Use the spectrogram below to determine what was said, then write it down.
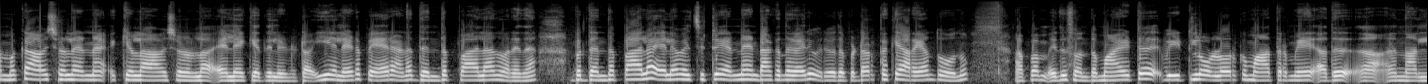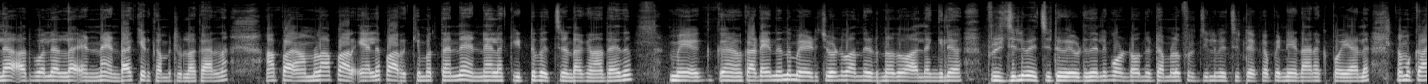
നമുക്ക് ആവശ്യമുള്ള എണ്ണയ്ക്കുള്ള ആവശ്യമുള്ള ഇലയൊക്കെ അതിലുണ്ട് കേട്ടോ. ഈ ഇലയുടെ പേരാണ് ദന്തപ്പാല എന്ന് പറയുന്നത്. അപ്പോൾ ദന്തപ്പാല ഇല വെച്ചിട്ട് എണ്ണ ഉണ്ടാക്കുന്ന കാര്യം ഒരു വിധപ്പെട്ടവർക്കൊക്കെ അറിയാൻ തോന്നും. അപ്പം ഇത് സ്വന്തമായിട്ട് വീട്ടിലുള്ളവർക്ക് മാത്രമേ അത് നല്ല അതുപോലെയുള്ള എണ്ണ ഉണ്ടാക്കിയെടുക്കാൻ പറ്റുള്ളൂ. കാരണം ആ നമ്മൾ ആ പറ ഇല പറിക്കുമ്പോൾ തന്നെ എണ്ണയിലൊക്കെ ഇട്ട് വെച്ചുണ്ടാക്കണം അതായത് മേ കടയിൽ നിന്ന് മേടിച്ചുകൊണ്ട് വന്നിടുന്നതോ അല്ലെങ്കിൽ ഫ്രിഡ്ജിൽ വെച്ചിട്ട് എവിടുന്നെങ്കിലും കൊണ്ടുവന്നിട്ട് നമ്മൾ ഫ്രിഡ്ജിൽ വെച്ചിട്ടൊക്കെ പിന്നെ ഇടാനൊക്കെ പോയാൽ നമുക്ക് ആ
